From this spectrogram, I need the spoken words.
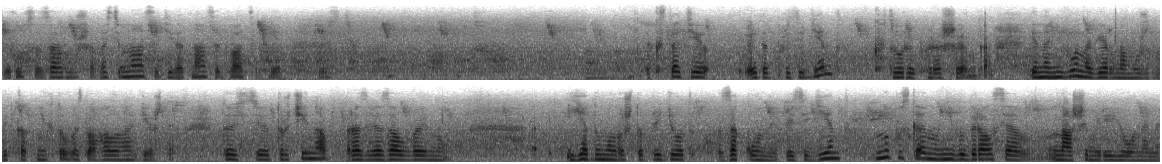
берутся за оружие. 18, 19, 20 лет. То есть. Кстати, этот президент, который Порошенко, я на него, наверное, может быть, как никто возлагала надежды. То есть э, Турчинов развязал войну. Я думала, что придет законный президент, ну, пускай он не выбирался нашими регионами,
